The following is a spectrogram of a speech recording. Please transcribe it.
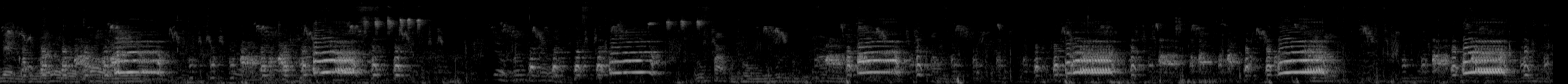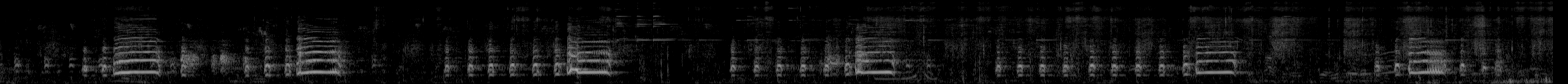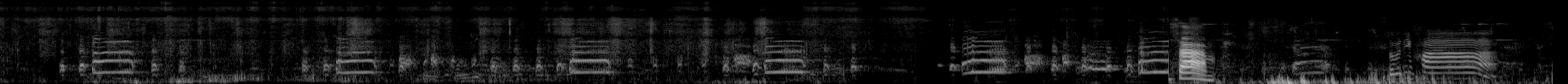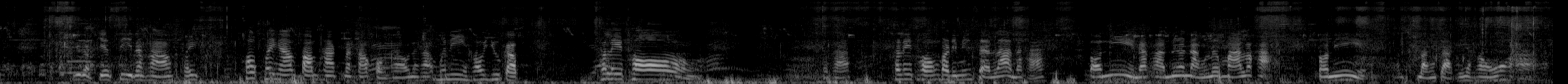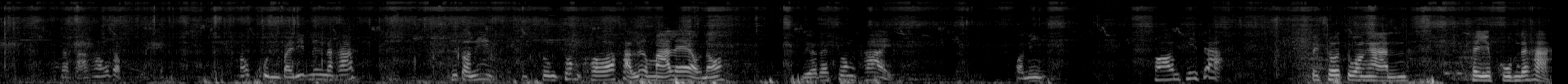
เน่นขึ้นมาแล้วผมเข้าเลย สามสวัสดีค่ะอยู่กับเจสซี่นะคะไปครอบไฟงามฟาร์มฮักนะคะของเฮานะคะเมื่อนี้เฮาอยู่กับทะเลทองนะคะทะเลทองบาริมินแสนล้านนะคะ ตอนนี้นะคะเนื้อหนังเริ่มมาแล้วค่ะ ตอนนี้หลังจากที่เฮาอ่านะคะเฮากับเฮาขุนไปนิดนึงนะคะ คือตอนนี้ตรงช่วงคอค่ะเริ่มมาแล้วเนาะเหลือแต่ช่วงท้าย ตอนนี้ พร้อมที่จะไปโชว์ตัวงานชัยภูมิด้วยค่ะ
